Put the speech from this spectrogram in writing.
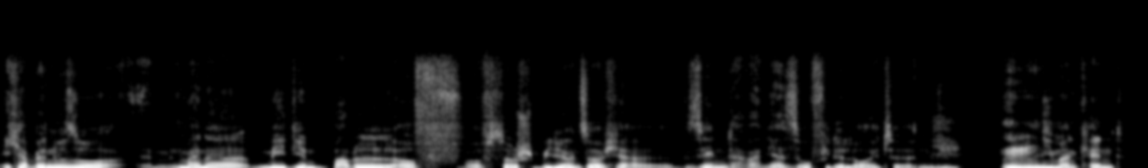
ich habe ja nur so in meiner Medienbubble auf, auf Social Media und so habe ich ja gesehen, da waren ja so viele Leute irgendwie, die man kennt.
